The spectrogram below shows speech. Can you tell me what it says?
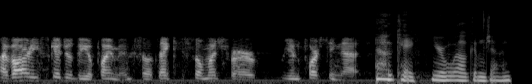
I've already scheduled the appointment, so thank you so much for reinforcing that. Okay, you're welcome, John.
